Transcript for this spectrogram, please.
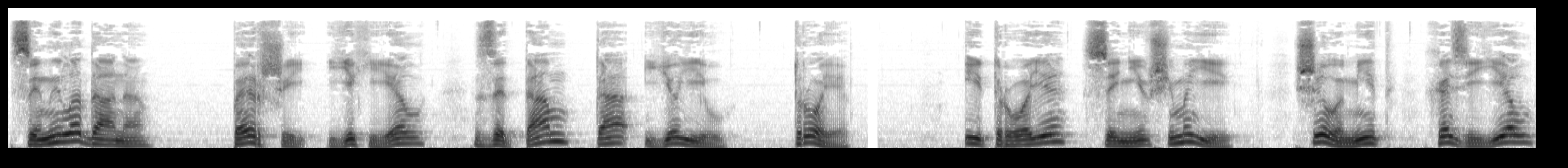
сини Ладана, перший Єхієл, Зетам та Йоїл, троє, і троє синів Шімеї, Шеломіт, Хазієл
